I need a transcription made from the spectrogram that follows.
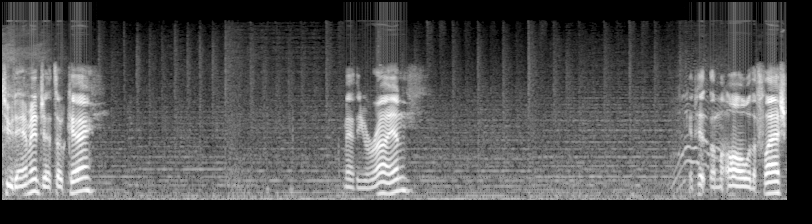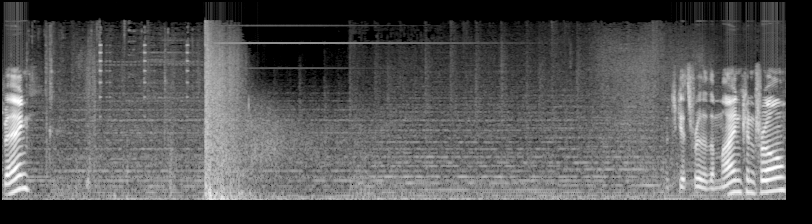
Two damage, that's okay. Matthew Ryan hit them all with a flashbang. Which gets rid of the mind control.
